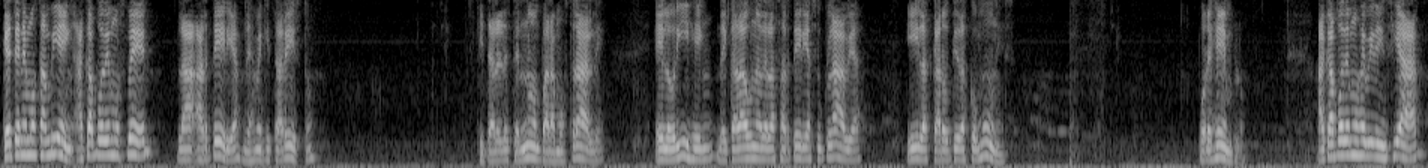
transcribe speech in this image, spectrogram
¿Qué tenemos también? Acá podemos ver la arteria. Déjame quitar esto quitar el esternón para mostrarle el origen de cada una de las arterias subclavias y las carótidas comunes. Por ejemplo, acá podemos evidenciar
